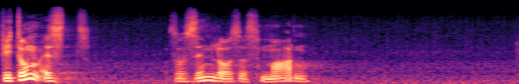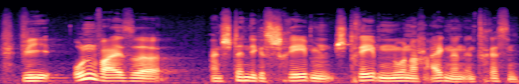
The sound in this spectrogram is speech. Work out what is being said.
Wie dumm ist so sinnloses Morden? Wie unweise ein ständiges Streben, Streben nur nach eigenen Interessen?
